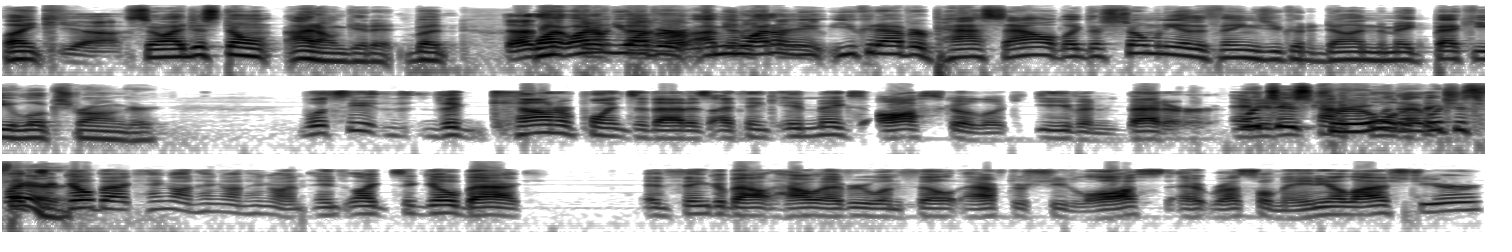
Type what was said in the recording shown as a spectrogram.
Like, Yeah. So I just don't, I don't get it. But That's why, why don't you point. ever? I I mean, why don't you? You could have her pass out. Like, there's so many other things you could have done to make Becky look stronger. Well, see, the counterpoint to that is I think it makes Asuka look even better, and Which is true, cool that- which is fair. like, to go back, hang on, hang on, hang on, and like to go back and think about how everyone felt after she lost at WrestleMania last year,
